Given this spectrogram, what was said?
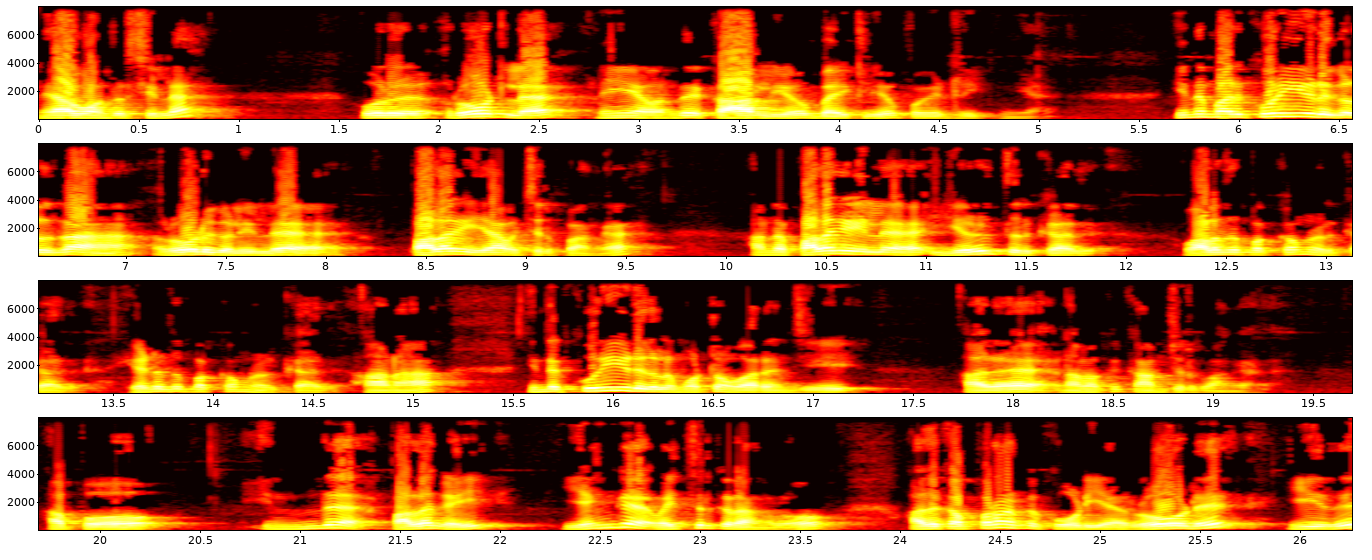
ஞாபகம் வந்துருச்சு இல்லை? ஒரு ரோட்டில் நீங்கள் வந்து கார்லேயோ பைக்லேயோ போயிட்டுருக்கீங்க. இந்த மாதிரி குறியீடுகள் தான் ரோடுகளில் பலகையாக வச்சுருப்பாங்க. அந்த பலகையில் எழுத்து இருக்காது. வலது பக்கம்னு இருக்காது. இடது பக்கம்னு இருக்காது. ஆனால் இந்த குறியீடுகளை மட்டும் வரைஞ்சி அதை நமக்கு காமிச்சிருப்பாங்க. அப்போது இந்த பலகை எங்கே வச்சிருக்கிறாங்களோ அதுக்கப்புறம் இருக்கக்கூடிய ரோடு இது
